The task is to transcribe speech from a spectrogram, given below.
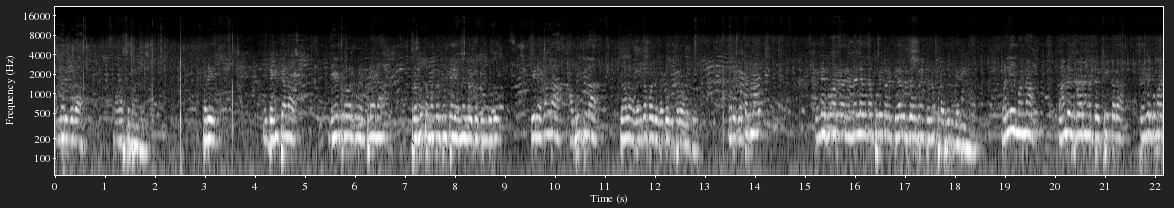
అందరూ కూడా నమస్తమానం మరి ఈ జగిత్యాల నియోజకవర్గం ఎప్పుడైనా ప్రభుత్వం ఒకటి ఉంటే ఎమ్మెల్యే ఒకటి ఉండదు. ఈ రకంగా అభివృద్ధిలో చాలా వెనుకబడి పడ్డది ఇప్పటివరకు. మరి గతంలో సంజయ్ కుమార్ గారు ఎమ్మెల్యే ఉన్నప్పుడు ఇక్కడ కేరళ గవర్నమెంట్ ఉన్నప్పుడు అభివృద్ధి జరిగింది. మళ్ళీ మొన్న కాంగ్రెస్ గవర్నమెంట్ వచ్చి ఇక్కడ సంజయ్ కుమార్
